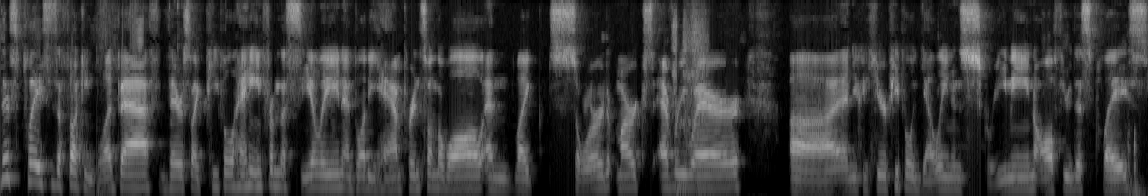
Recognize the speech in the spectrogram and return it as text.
this place is a fucking bloodbath there's like people hanging from the ceiling and bloody handprints on the wall and like sword marks everywhere uh, and you can hear people yelling and screaming all through this place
